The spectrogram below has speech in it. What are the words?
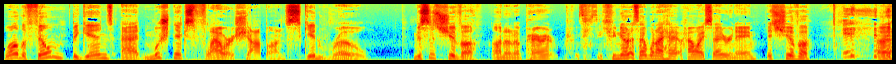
Well, the film begins at Mushnik's flower shop on Skid Row. Mrs. Shiva, on an apparent. you notice that when I ha- how I said her name? It's Shiva. Uh,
